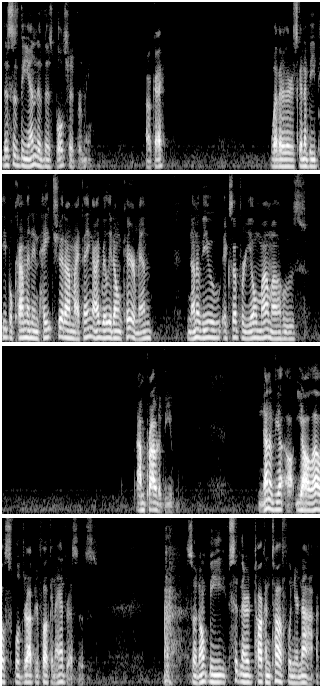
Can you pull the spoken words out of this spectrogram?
this is the end of this bullshit for me. Okay? Whether there's going to be people coming and hate shit on my thing, I really don't care, man. None of you except for Yo Mama who's I'm proud of you. None of y'all, y'all else will drop your fucking addresses. So don't be sitting there talking tough when you're not.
